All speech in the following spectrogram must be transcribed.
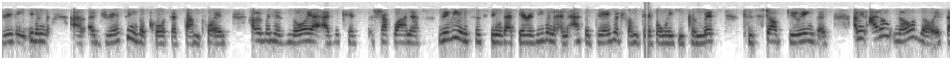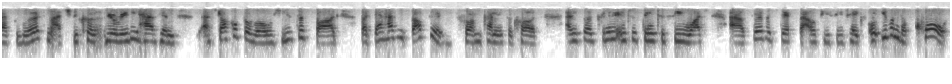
really, even uh, addressing the court at some point. However, his lawyer, advocate Shakwana, really insisting that there is even an affidavit from Teffo where he commits to stop doing this. I mean, I don't know though if that's worth much because you already have him uh, struck off the roll. He's the disbarred, but that hasn't stopped him from coming to court. And so it's going to be interesting to see what uh, further steps the LPC takes, or even the court,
